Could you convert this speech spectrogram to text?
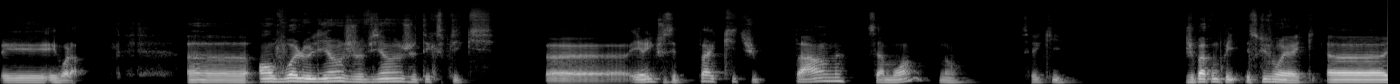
et, voilà. Euh, envoie le lien, je viens, je t'explique. Eric, je sais pas à qui tu parle. C'est à moi? Non. C'est qui? J'ai pas compris. Excuse-moi, Eric. Euh,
